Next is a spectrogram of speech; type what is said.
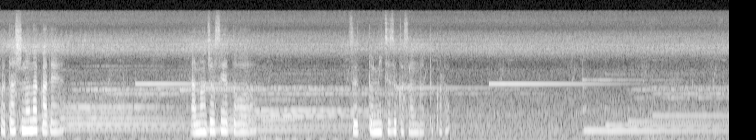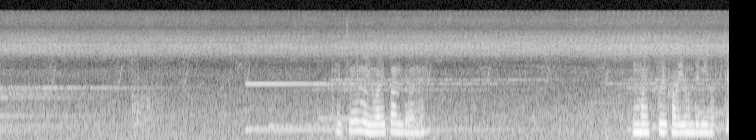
私の中であの女性とはずっと三塚さんだったから。あいつにも言われたんだよね。お前っぽいから読んでみろって。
